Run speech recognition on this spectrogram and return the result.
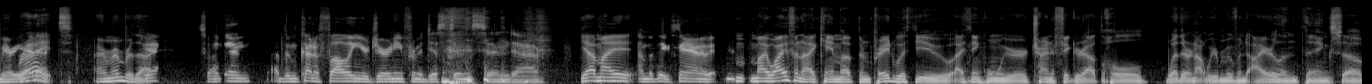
yeah. Murrieta. Right. I remember that. Yeah. So I've been I've been kind of following your journey from a distance, and uh, Yeah, my I'm a big fan of it. my wife and I came up and prayed with you. I think when we were trying to figure out the whole whether or not we were moving to Ireland thing. So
